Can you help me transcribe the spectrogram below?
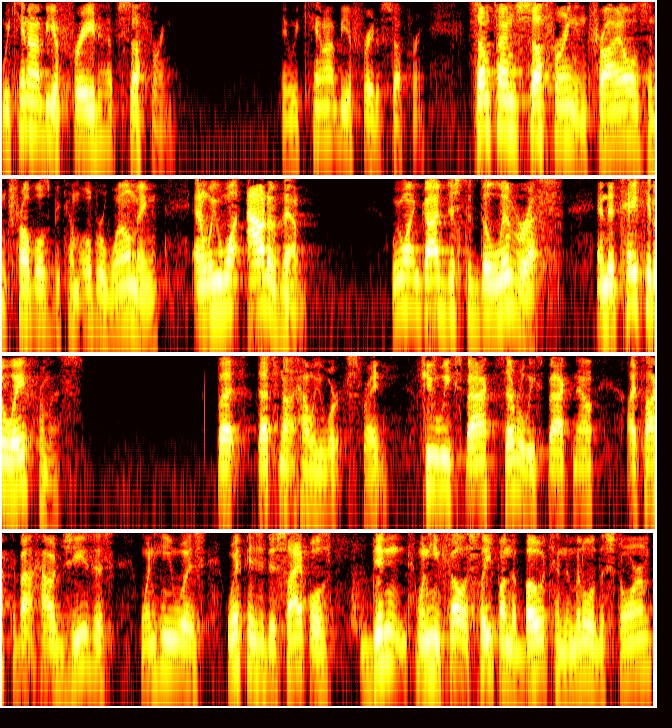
we cannot be afraid of suffering. Okay, we cannot be afraid of suffering. Sometimes suffering and trials and troubles become overwhelming and we want out of them. We want God just to deliver us and to take it away from us. But that's not how He works, right? A few weeks back, several weeks back now, I talked about how Jesus, when He was with His disciples, didn't, when He fell asleep on the boat in the middle of the storm,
